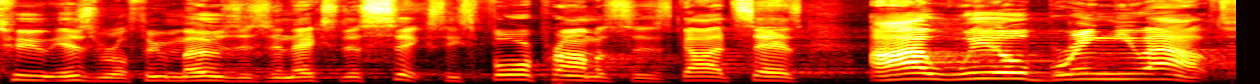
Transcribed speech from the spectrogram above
to Israel through Moses in Exodus 6. These four promises God says, I will bring you out.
